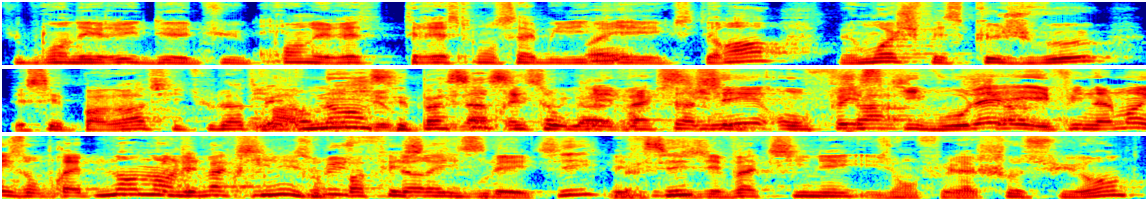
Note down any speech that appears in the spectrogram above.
tu prends, des, des- tu prends des, tes responsabilités, Oui. etc. Mais moi, je fais ce que je veux, et c'est pas grave si tu l'attrapes. non, c'est pas ça, l'impression c'est que que les vaccinés ont fait ça- ce qu'ils voulaient ça- et finalement ils ont pris Non, non, les vaccinés, ils n'ont pas fait ce qu'ils voulaient. Si, les, bah vaccinés, ils ont fait la chose suivante,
